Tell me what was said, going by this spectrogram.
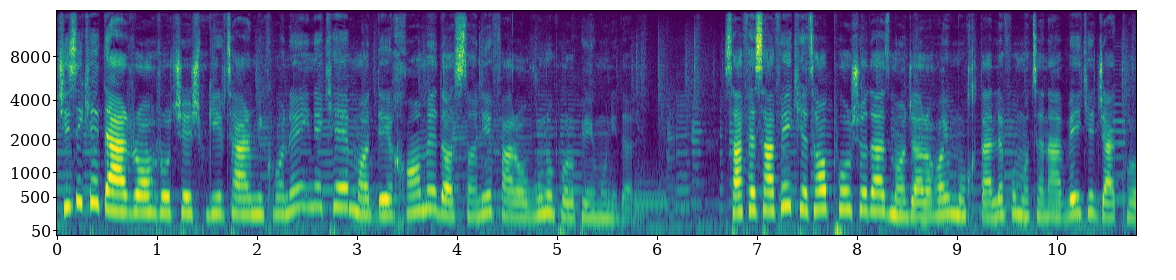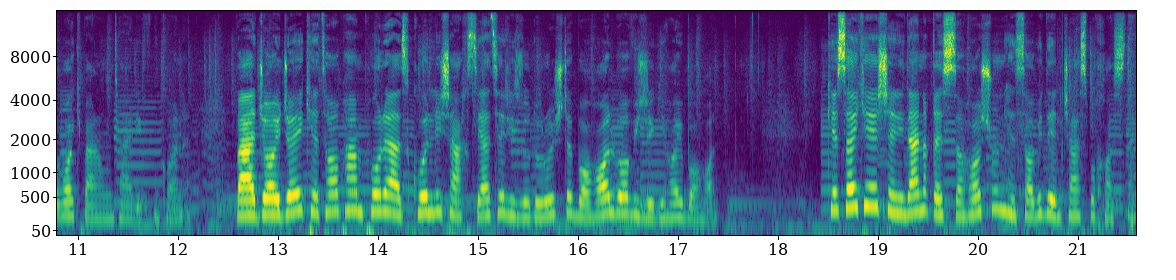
چیزی که در راه رو چشمگیرتر می‌کنه اینه که ماده خام داستانی فراوون و پروپیمونی داره. صفحه صفحه کتاب پر شده از ماجراهای مختلف و متنوعی که جک کرواک برامون تعریف می‌کنه. و جای جای کتاب هم پر از کلی شخصیت ریز و درشت باحال با ویژگی های باحال. کسایی که شنیدن قصه هاشون حسابی دلچسب و خواستنی.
